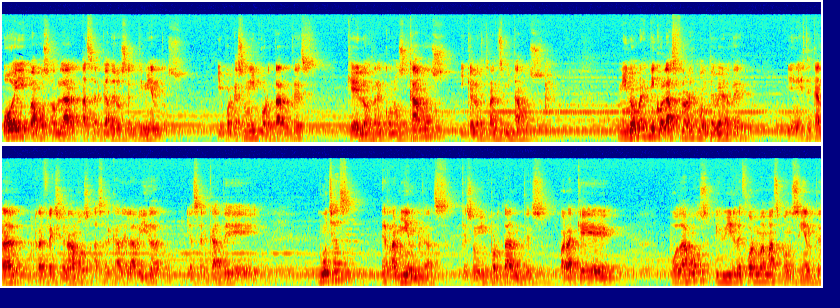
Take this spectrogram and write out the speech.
Hoy vamos a hablar acerca de los sentimientos y por qué son importantes que los reconozcamos y que los transmitamos. Mi nombre es Nicolás Flores Monteverde y en este canal reflexionamos acerca de la vida y acerca de muchas herramientas que son importantes para que podamos vivir de forma más consciente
